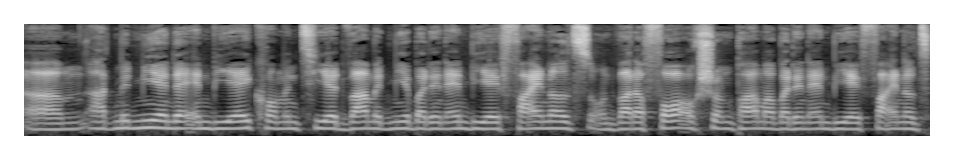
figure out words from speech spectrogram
ähm, hat mit mir in der NBA kommentiert, war mit mir bei den NBA Finals und war davor auch schon ein paar Mal bei den NBA Finals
